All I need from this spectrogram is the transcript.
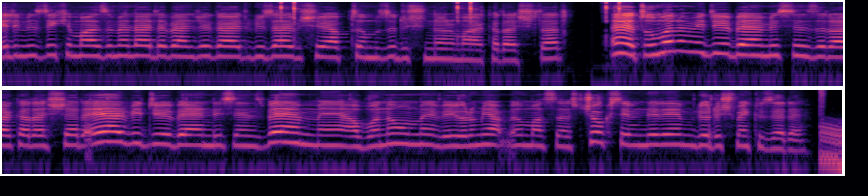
elimizdeki malzemelerle bence gayet güzel bir şey yaptığımızı düşünüyorum arkadaşlar. Evet umarım videoyu beğenmişsinizdir arkadaşlar. Eğer videoyu beğendiyseniz beğenmeyi, abone olmayı ve yorum yapmayı unutmazsanız çok sevinirim. Görüşmek üzere.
